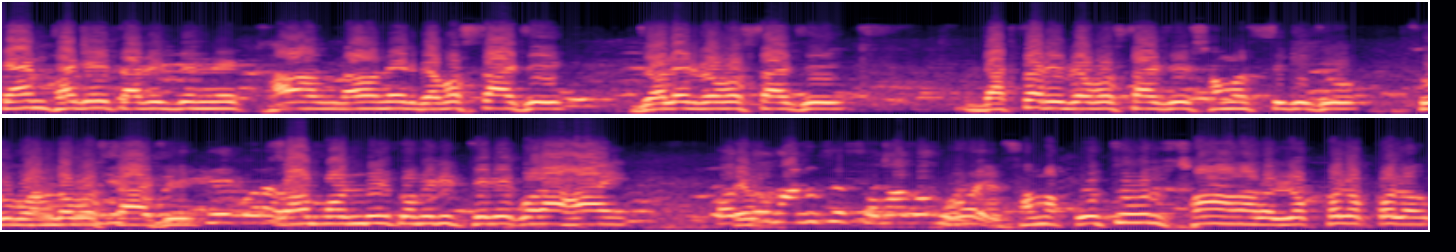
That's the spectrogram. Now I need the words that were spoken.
ক্যাম্প থাকে তাদের জন্য খাওয়ান দাওয়ানের ব্যবস্থা আছে জলের ব্যবস্থা আছে ডাক্তারের ব্যবস্থা আছে সমস্ত কিছু সুবন্দোবস্ত আছে। সব মন্দির কমিটির থেকে করা হয়। মানুষের সমাগম হয়? প্রচুর সমাগম লক্ষ লক্ষ লোক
